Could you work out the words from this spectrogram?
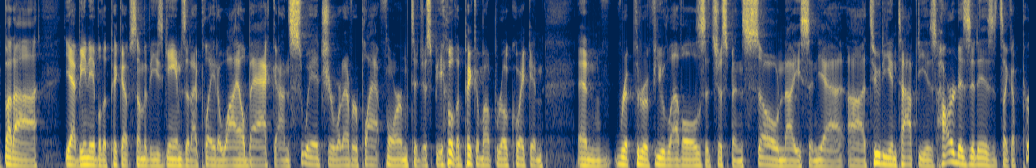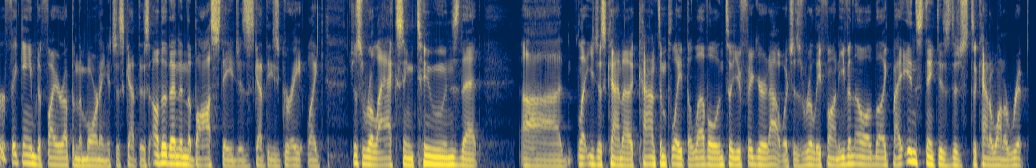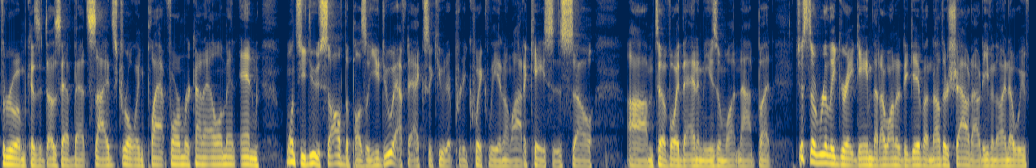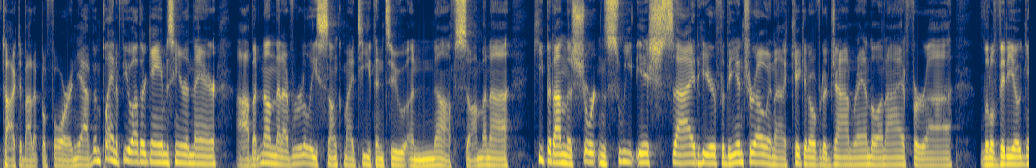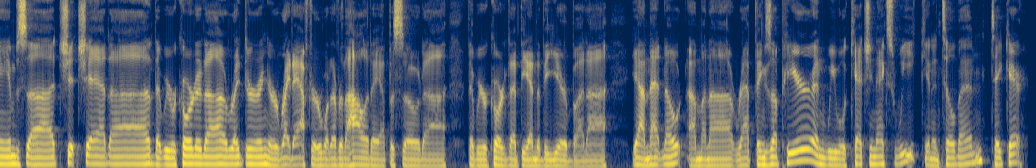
But uh, yeah, being able to pick up some of these games that I played a while back on Switch or whatever platform to just be able to pick them up real quick and and rip through a few levels. It's just been so nice. And yeah, uh, Toodee and Topdee, as hard as it is, it's like a perfect game to fire up in the morning. It's just got this, other than in the boss stages, it's got these great, like, just relaxing tunes that uh, let you just kind of contemplate the level until you figure it out, which is really fun. Even though like my instinct is just to kind of want to rip through them because it does have that side-scrolling platformer kind of element. And once you do solve the puzzle, you do have to execute it pretty quickly in a lot of cases. So um, to avoid the enemies and whatnot. But just a really great game that I wanted to give another shout out, even though I know we've talked about it before. And yeah, I've been playing a few other games here and there, uh, but none that I've really sunk my teeth into enough. So I'm gonna keep it on the short and sweet ish side here for the intro and uh, kick it over to John Randall and I for uh, little video games uh, chit chat uh, that we recorded uh, right during or right after whatever the holiday episode uh, that we recorded at the end of the year. But uh, yeah, on that note, I'm going to wrap things up here and we will catch you next week. And until then, take care.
